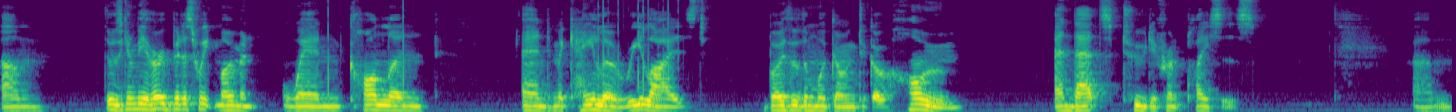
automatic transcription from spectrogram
um, there was going to be a very bittersweet moment when Conlon and Michaela realized both of them were going to go home, and that's two different places. Um,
